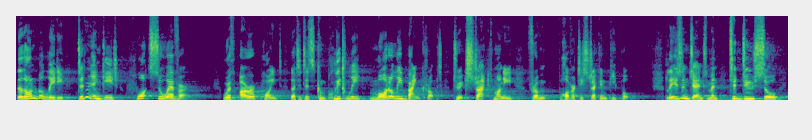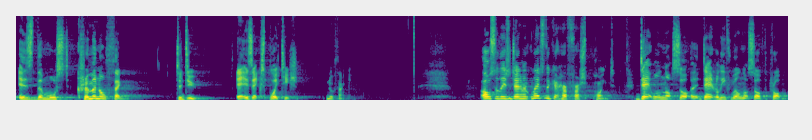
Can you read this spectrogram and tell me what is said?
The Honourable Lady didn't engage whatsoever with our point that it is completely morally bankrupt to extract money from poverty stricken people. Ladies and gentlemen, to do so is the most criminal thing to do. It is exploitation. No, thank you. Also, ladies and gentlemen, let's look at her first point. Debt, will not sol- uh, debt relief will not solve the problem.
